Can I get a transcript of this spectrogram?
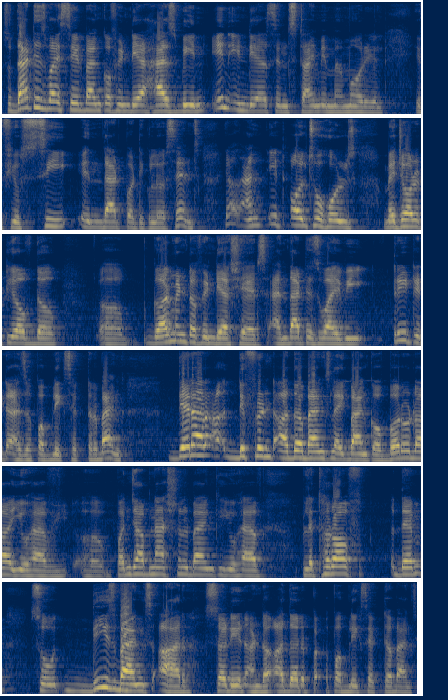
So that is why State Bank of India has been in India since time immemorial if you see in that particular sense. Yeah, and it also holds majority of the uh, government of India shares and that is why we treat it as a public sector bank there are uh, different other banks like Bank of Baroda, you have uh, Punjab National Bank, you have plethora of them. So these banks are studied under other public sector banks.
